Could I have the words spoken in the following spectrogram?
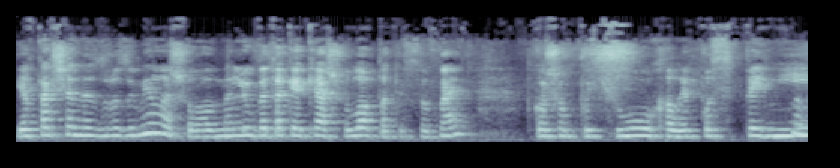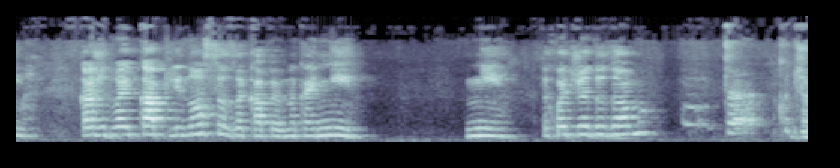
Я перше не зрозуміла, що вона любить так, як я, що лопати все, знаєте? Тако, щоб почухали по спині. Кажу, давай каплі носа закапай. Вона каже, ні. Ні. Ти хочеш вже додому? Та хочу.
